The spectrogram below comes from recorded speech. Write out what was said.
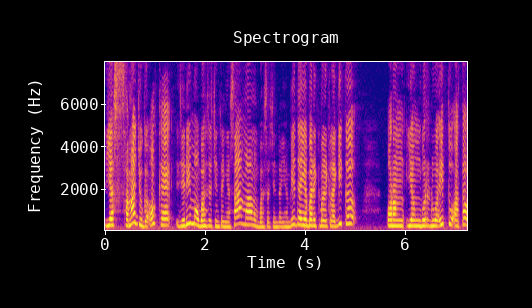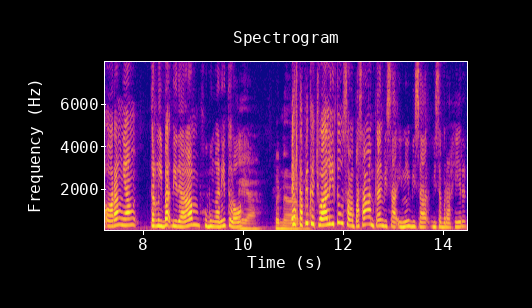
Ya sama juga oke. Jadi mau bahasa cintanya sama, mau bahasa cintanya beda, ya balik-balik lagi ke orang yang berdua itu atau orang yang terlibat di dalam hubungan itu loh. iya benar Eh tapi kecuali itu sama pasangan kan bisa ini bisa bisa berakhir.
